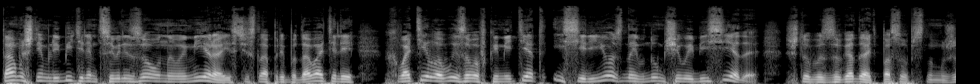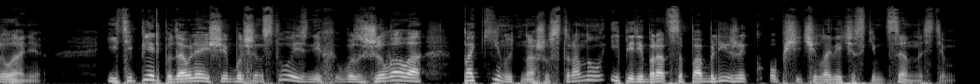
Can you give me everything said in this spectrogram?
Тамошним любителям цивилизованного мира из числа преподавателей хватило вызова в комитет и серьезной внумчивой беседы, чтобы загадать по собственному желанию. И теперь подавляющее большинство из них возжелало покинуть нашу страну и перебраться поближе к общечеловеческим ценностям.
